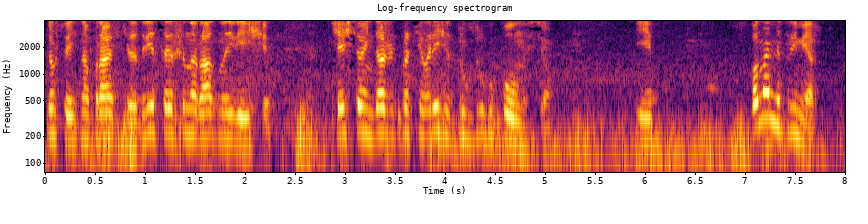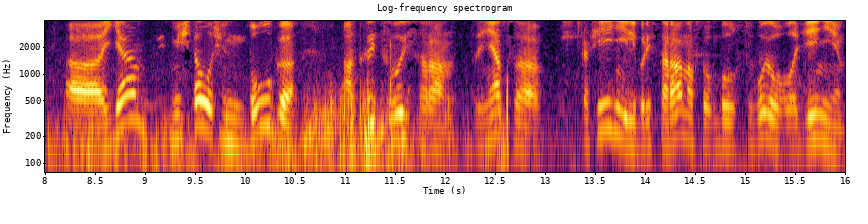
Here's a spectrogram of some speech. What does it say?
то, что есть на практике, это две совершенно разные вещи. Чаще всего они даже противоречат друг другу полностью. И банальный пример. А, я мечтал очень долго открыть свой ресторан, заняться кофейней либо рестораном, чтобы был свой во владении.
